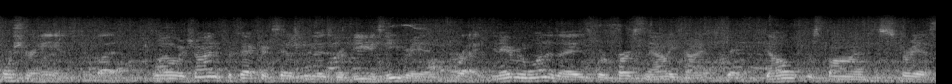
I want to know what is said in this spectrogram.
force your hand, but Well, we're trying to protect ourselves from those reviews he read. right. And every one of those were personality types that don't respond to stress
